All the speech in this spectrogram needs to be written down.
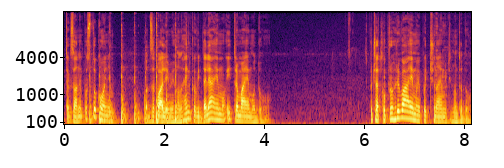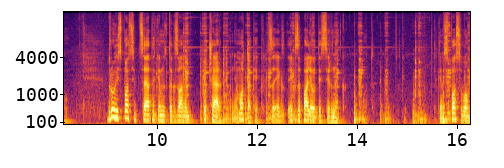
так званим постукуванням. От запалюємо його легенько, віддаляємо і тримаємо дугу. Спочатку прогріваємо і починаємо тягнути дугу. Другий спосіб це таким так званим почеркуванням, от так, як, як, як запалювати сірник. От, таким, таким способом.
